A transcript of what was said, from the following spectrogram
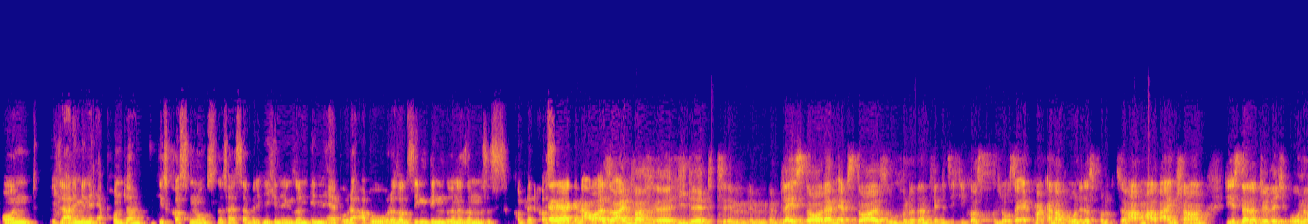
Und ich lade mir eine App runter, die ist kostenlos. Das heißt, da bin ich nicht in irgendeinem In-App oder Abo oder sonstigen Dingen drin, sondern das ist komplett kostenlos. Ja, ja genau. Also einfach äh, Heated im, im, im, Play Store oder im App Store suchen und dann findet sich die kostenlose App. Man kann auch ohne das Produkt zu haben mal reinschauen. Die ist dann natürlich ohne,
